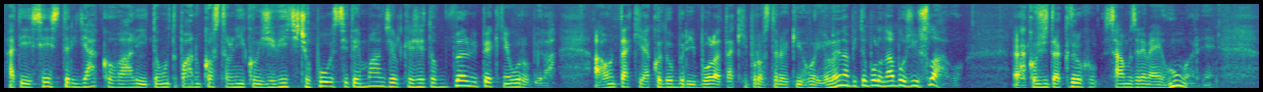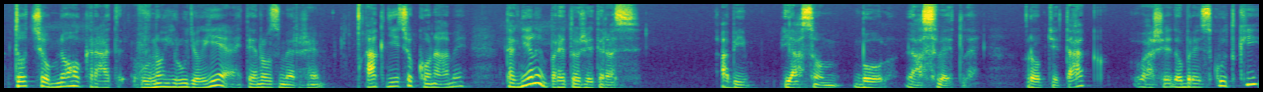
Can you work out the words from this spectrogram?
A tie sestry ďakovali tomuto pánu kostolníkovi, že viete čo, povedzte tej manželke, že to veľmi pekne urobila. A on taký ako dobrý bol a taký prostrojky hovorí, len aby to bolo na Božiu slávu. Akože tak trochu, samozrejme aj humorne to, čo mnohokrát v mnohých ľuďoch je, aj ten rozmer, že ak niečo konáme, tak nielen preto, že teraz, aby ja som bol na svetle. Robte tak vaše dobré skutky,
